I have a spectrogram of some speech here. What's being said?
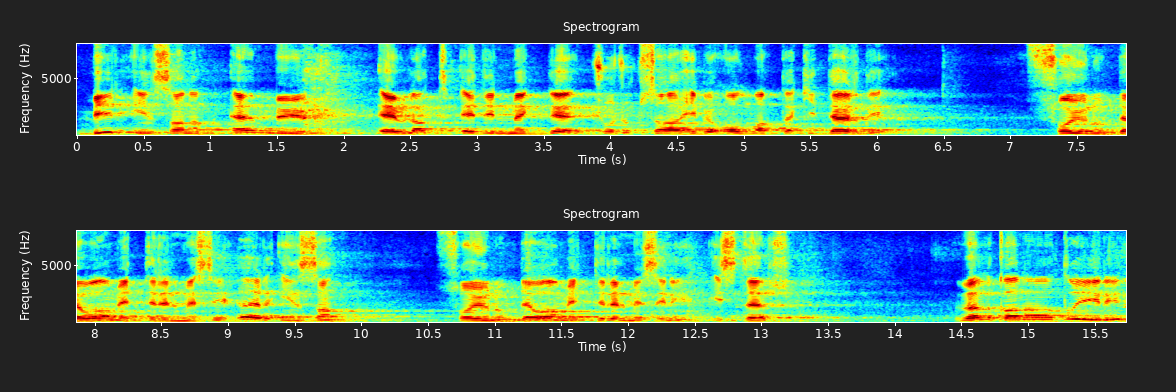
bir insanın en büyük evlat edinmekte, çocuk sahibi olmaktaki derdi soyunun devam ettirilmesi. Her insan soyunun devam ettirilmesini ister. Vel kanatiril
